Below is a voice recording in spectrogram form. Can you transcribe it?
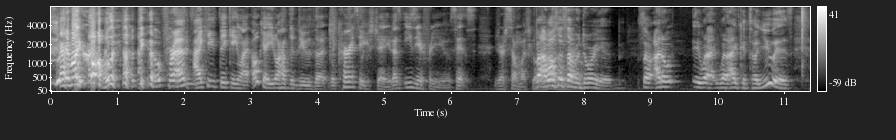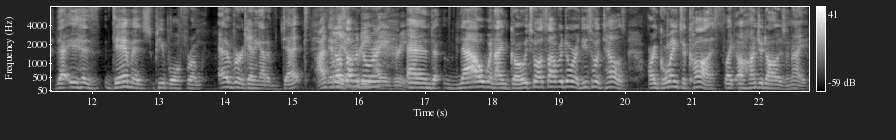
Am I your only Latino friends? I keep thinking like, okay, you don't have to do the, the currency exchange. That's easier for you since there's so much going But I'm also in the world. Salvadorian, so I don't. What I, what I could tell you is that it has damaged people from ever getting out of debt in El agree. Salvador. I agree. And now when I go to El Salvador, these hotels are going to cost like a hundred dollars a night.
